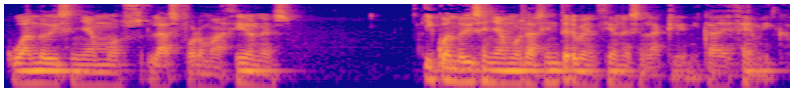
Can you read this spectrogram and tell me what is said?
cuando diseñamos las formaciones y cuando diseñamos las intervenciones en la clínica de CEMIC.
